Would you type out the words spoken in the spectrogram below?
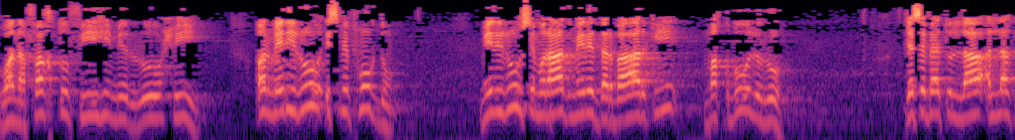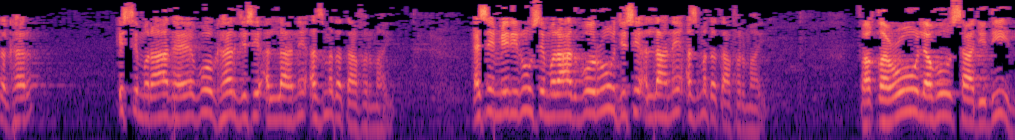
وہ نفق فی ہی میر روحی اور میری روح اس میں پھونک دوں۔ میری روح سے مراد میرے دربار کی مقبول روح، جیسے بیت اللہ اللہ کا گھر۔ اس سے مراد ہے وہ گھر جسے اللہ نے عظمت عطا فرمائی۔ ایسے میری روح سے مراد وہ روح جسے اللہ نے عظمت عطا فرمائی۔ فقعو لہو ساجدین۔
